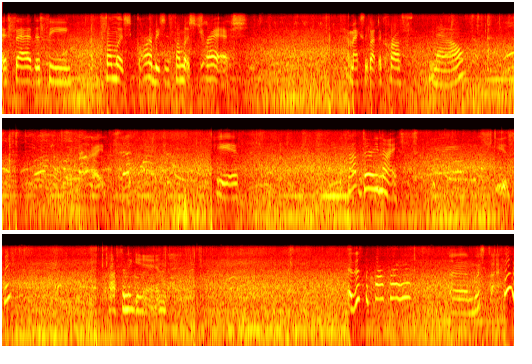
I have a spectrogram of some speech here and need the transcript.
It's sad to see so much garbage and so much trash. I'm actually about to cross now. Alright. Yes. Not very nice. Excuse me. Crossing again. Is this the cross right here? Um, which class? Woo!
